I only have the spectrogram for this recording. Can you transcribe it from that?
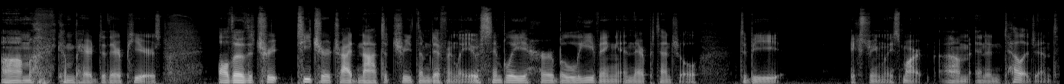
um, compared to their peers. Although the teacher tried not to treat them differently, it was simply her believing in their potential to be extremely smart um, and intelligent.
